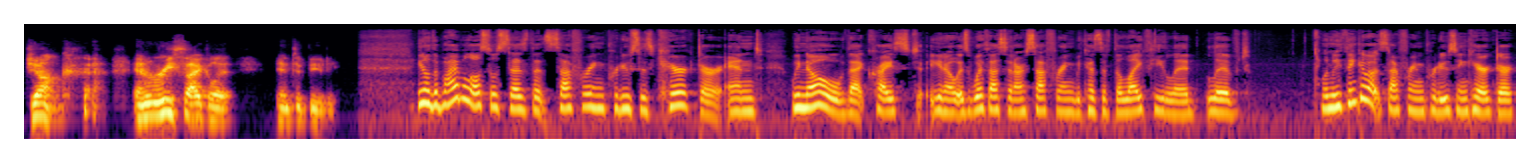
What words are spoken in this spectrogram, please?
junk and recycle it into beauty. You know, the Bible also says that suffering produces character, and we know that Christ, you know, is with us in our suffering because of the life he led, lived. When we think about suffering producing character,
